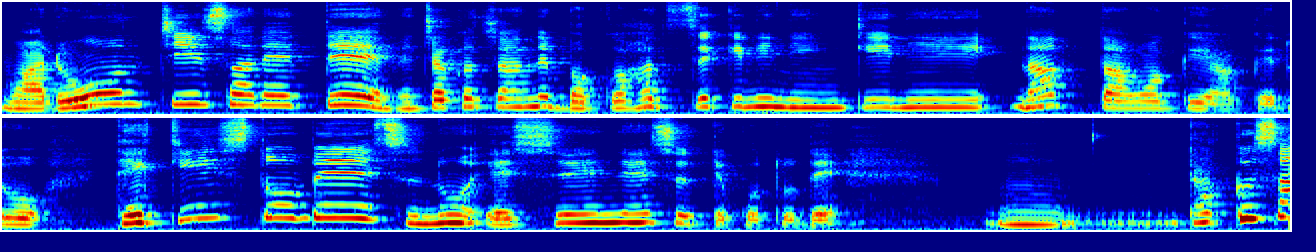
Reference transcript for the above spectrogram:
はローンチされてめちゃくちゃね爆発的に人気になったわけやけどテキストベースの SNS ってことで、うん、たくさ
